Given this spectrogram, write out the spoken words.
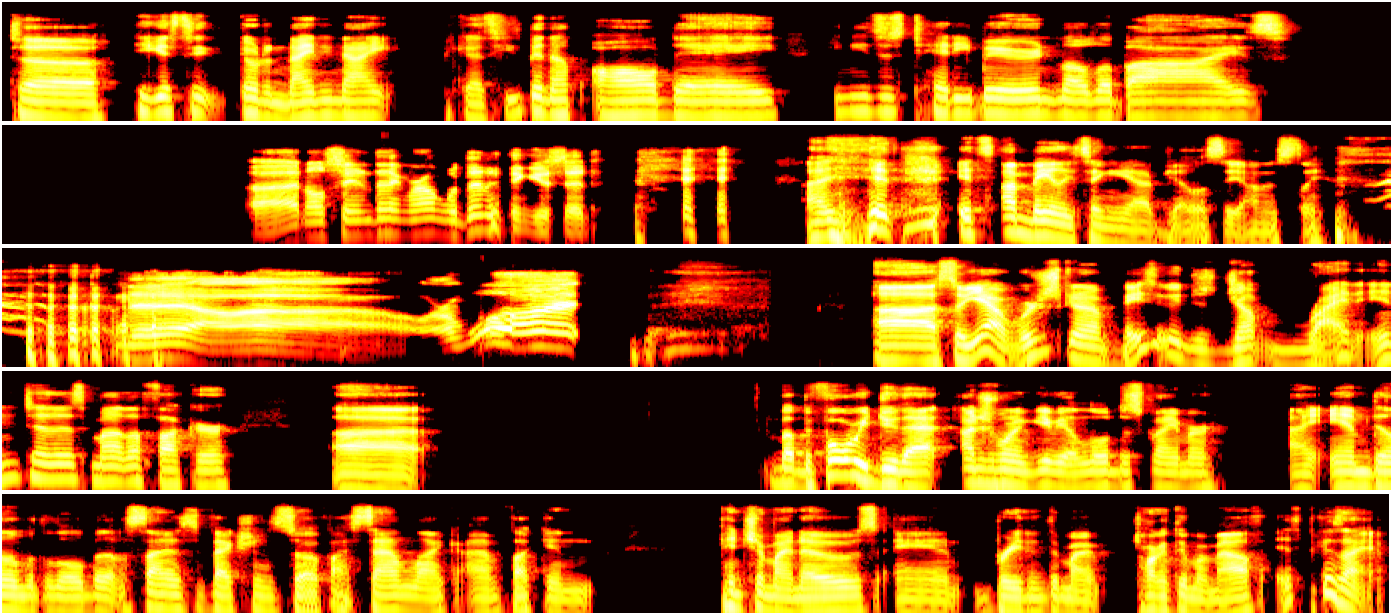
to he gets to go to nighty night because he's been up all day. He needs his teddy bear and lullabies. Uh, I don't see anything wrong with anything you said. Uh, it, it's I'm mainly singing out of jealousy, honestly. yeah, uh, or what? Uh, so yeah, we're just gonna basically just jump right into this motherfucker. Uh, but before we do that, I just want to give you a little disclaimer. I am dealing with a little bit of a sinus infection, so if I sound like I'm fucking pinching my nose and breathing through my talking through my mouth, it's because I am.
